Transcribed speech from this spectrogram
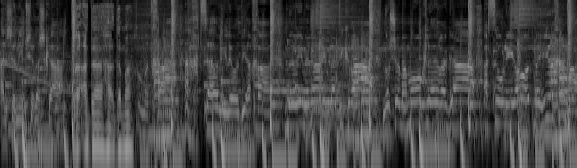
על שנים של השקעה. רעדה האדמה. תרומתך, אך צר לי להודיעך, מרים עיניים לתקרה, נושם עמוק להירגע, אסור להיות מהיר חמה.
